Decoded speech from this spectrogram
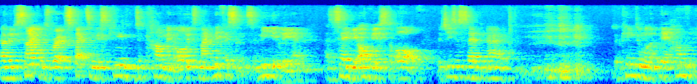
Now, the disciples were expecting this kingdom to come in all its magnificence immediately and, as I say, be obvious to all. But Jesus said, no. The kingdom will appear humbly,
